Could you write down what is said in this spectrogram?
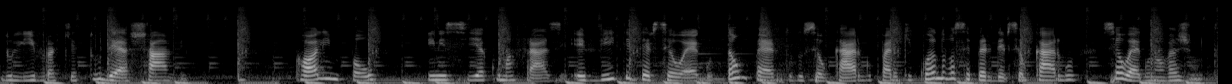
do livro Aqui Tudo é a Chave, Colin Poe inicia com uma frase: Evite ter seu ego tão perto do seu cargo para que quando você perder seu cargo, seu ego não vá junto.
